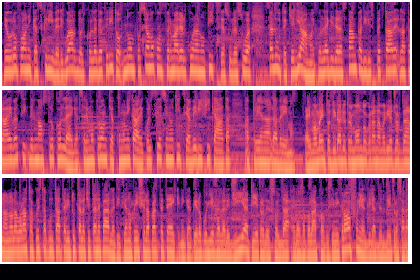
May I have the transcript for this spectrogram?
Eurofonica scrive riguardo al collega ferito non possiamo confermare alcuna notizia sulla sua salute, chiediamo ai colleghi della stampa di rispettare la privacy del nostro collega, saremo pronti a comunicare qualsiasi notizia verificata appena l'avremo. È il momento di Radio Tremondo con Anna Maria Giordano. Hanno lavorato a questa puntata di Tutta la città ne parla. Tiziano Pesce la parte tecnica, Piero Pugliese alla regia, Pietro del Soldà e Rosa Polacco a questi microfoni. Al di là del vetro Sara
